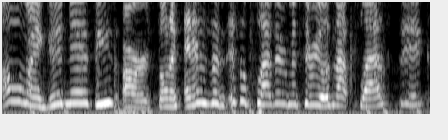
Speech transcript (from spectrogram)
Oh my goodness. These are so nice. And it's a, it's a pleather material. It's not plastic.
